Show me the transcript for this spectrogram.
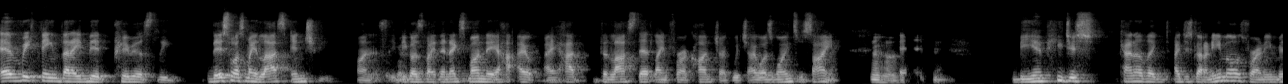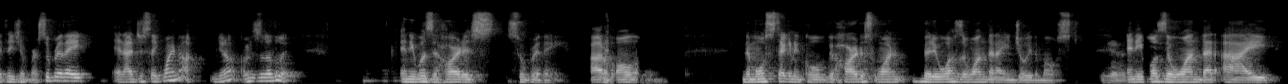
everything that I did previously, this was my last interview, honestly, because by the next Monday, I, I had the last deadline for a contract, which I was going to sign. Uh-huh. And BNP just kind of like, I just got an email for an invitation for a super day. And I just like, why not? You know, I'm just gonna do it. And it was the hardest super day out of all of them the most technical, the hardest one, but it was the one that I enjoyed the most. Yeah. And it was the one that I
